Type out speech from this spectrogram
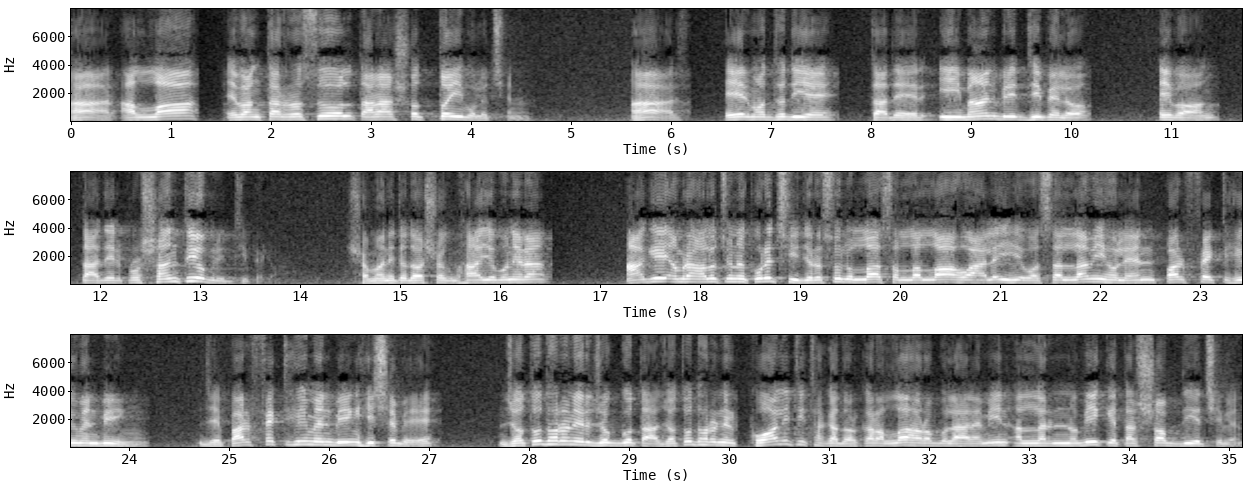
আর আল্লাহ এবং তার রসুল তারা সত্যই বলেছেন। আর এর মধ্য দিয়ে তাদের ইমান বৃদ্ধি পেল এবং তাদের প্রশান্তিও বৃদ্ধি পেল। সম্মানিত দর্শক ভাই ও বোনেরা, আগে আমরা আলোচনা করেছি যে রসুল্লাহ সাল্লাহ আলহি ওয়াসাল্লামই হলেন পারফেক্ট হিউম্যান বিং যে পারফেক্ট হিউম্যান বিং হিসেবে যত ধরনের যোগ্যতা, যত ধরনের কোয়ালিটি থাকা দরকার, আল্লাহ রব্বুল আলমিন আল্লাহর নবীকে তার সব দিয়েছিলেন।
